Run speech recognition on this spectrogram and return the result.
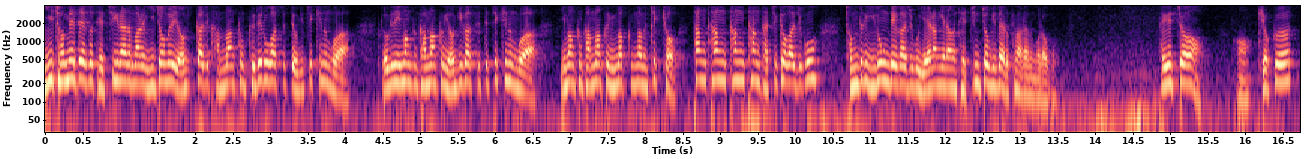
이 점에 대해서 대칭이라는 말은 이 점을 여기까지 간 만큼 그대로 갔을 때 여기 찍히는 거야. 여기서 이만큼 간 만큼 여기 갔을 때 찍히는 거야. 이만큼 간 만큼 이만큼 가면 찍혀. 탕탕탕탕 다 찍혀가지고 점들이 이동돼가지고 얘랑 얘랑은 대칭적이다 이렇게 말하는 거라고. 되겠죠? 어, 기억 끝.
